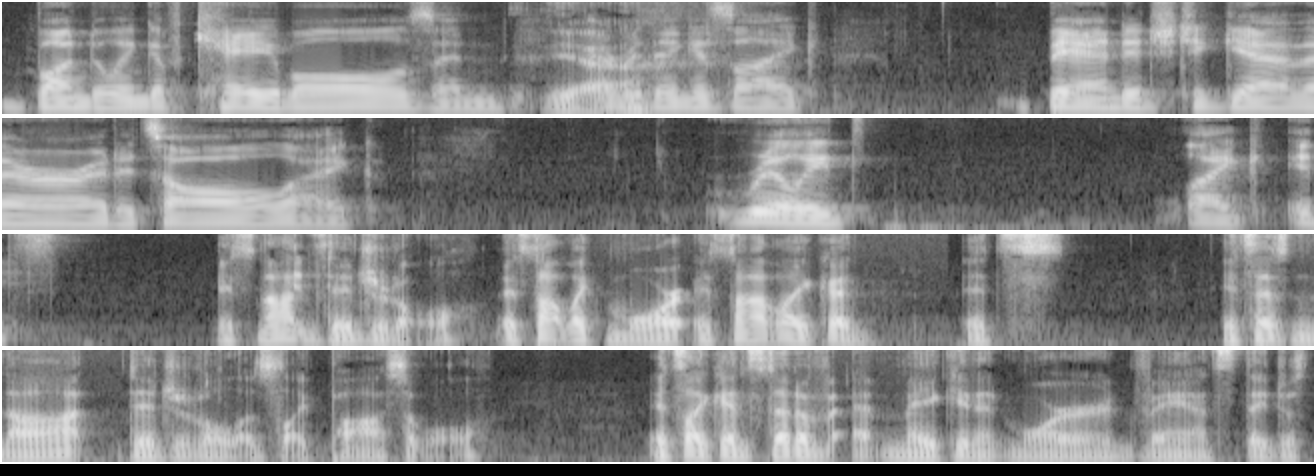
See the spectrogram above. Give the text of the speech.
bundling of cables, and Yeah. everything is like bandaged together, and it's all like really like it's It's not digital. It's not like more. It's not like a. It's it's as not digital as like possible. It's like instead of eh, making it more advanced, they just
